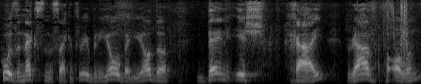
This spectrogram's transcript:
Who was the next in the second three? Ben Yo, Ben Yoda, Ben Ish Chai, Rav Pa'olam.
